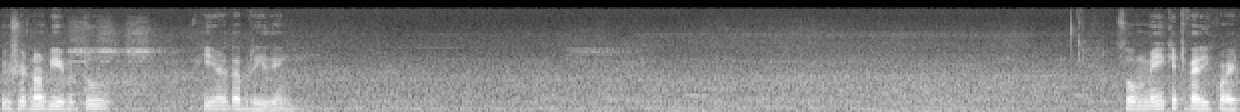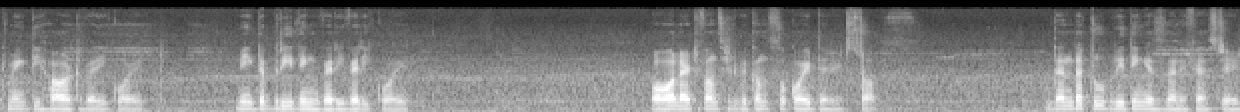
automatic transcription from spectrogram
you should not be able to hear the breathing. So make it very quiet, make the heart very quiet, make the breathing very, very quiet. All at once it becomes so quiet that it stops. Then the true breathing is manifested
